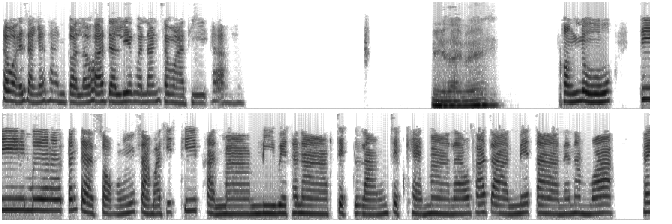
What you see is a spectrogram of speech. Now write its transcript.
ถวายสังฆทานก่อนแล้วว่าจะเรียกมานั่งสมาธิค่ะ มีอะไรไหมของหนู ที่เมื่อตั้งแต่สองสามอาทิตย์ที่ผ่านมามีเวทนาเจ็บหลัง เจ็บแขนมาแล้วพระอาจารย์เมตตาแนะนำว่าให้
